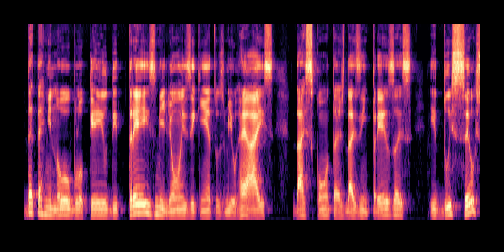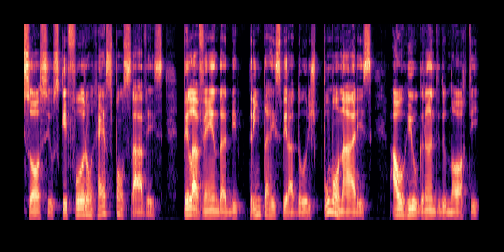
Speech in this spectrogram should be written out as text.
determinou o bloqueio de 3 milhões e 500 mil reais das contas das empresas e dos seus sócios que foram responsáveis pela venda de 30 respiradores pulmonares ao Rio Grande do Norte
